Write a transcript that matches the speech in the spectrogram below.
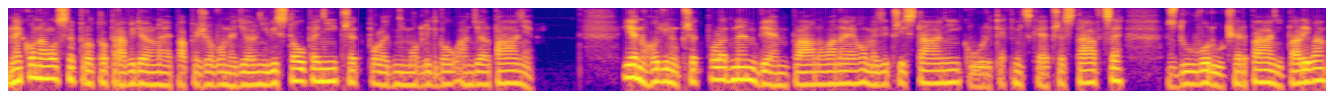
Nekonalo se proto pravidelné papežovo nedělní vystoupení před polední modlitbou Anděl Páně. Jen hodinu před polednem během plánovaného mezipřistání kvůli technické přestávce z důvodů čerpání paliva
